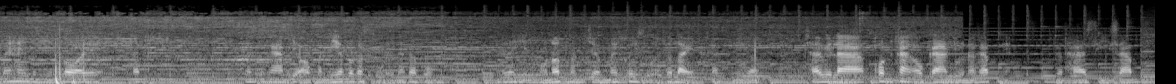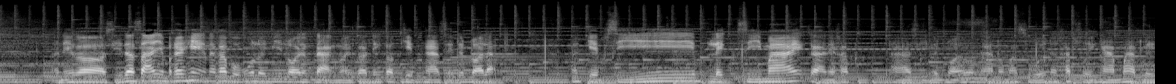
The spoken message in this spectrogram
ไม่ให้มันเห็นรอยครับมันงานจะออกมันเนี้ยบแล้วก็สวยนะครับ ผมถ้าเห็นหัวน็อตมันจะไม่ค่อยสวยเท่าไหร่นะครับนี่ก็ใช้เวลาค่อนข้างเอาการอยู่นะครับเนี่ยก็ทาสีซ้ำ อันนี้ก็สีด้านซ้ายยังไม่ค่อยแห้งนะครับ ผมก็เลยมีรอยด่างๆหน่อยก็นี่ก็เก็บงานเสร็จเรียบร้อยแล้วถ้าเก็บสีเหล็กสีไม้ก็เนี่ยครับทาสีเรียบร้อยก็งานออกมาสวยนะครับ สวยงามมากเลย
